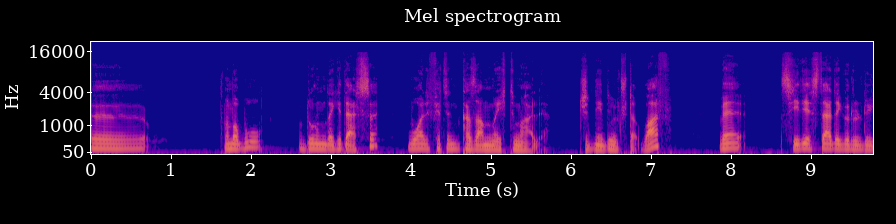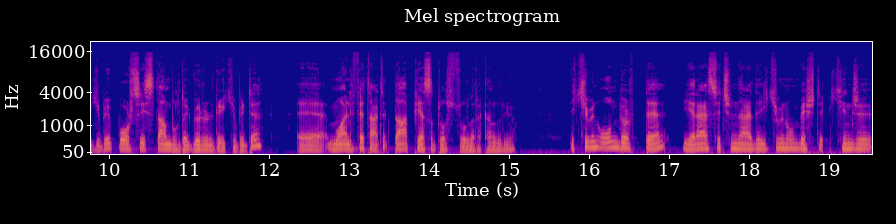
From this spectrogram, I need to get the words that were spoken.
Ee, ama bu durumda giderse muhalefetin kazanma ihtimali ciddi bir ölçüde var. Ve CDS'lerde görüldüğü gibi, Borsa İstanbul'da görüldüğü gibi de e, muhalefet artık daha piyasa dostu olarak anılıyor. 2014'te yerel seçimlerde, 2015'te ikinci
